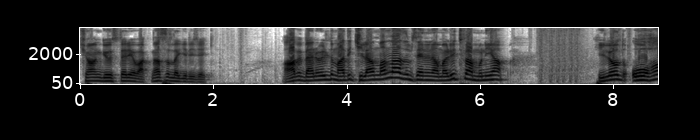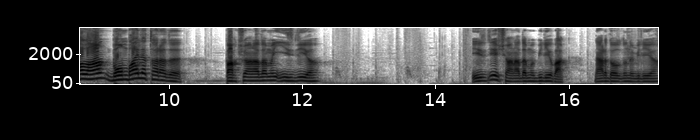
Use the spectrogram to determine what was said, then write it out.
şu an gösteriyor bak nasıl da girecek. Abi ben öldüm hadi kill alman lazım senin ama lütfen bunu yap. Hile oldu. Oha lan bombayla taradı. Bak şu an adamı izliyor. İzliyor şu an adamı biliyor bak. Nerede olduğunu biliyor.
